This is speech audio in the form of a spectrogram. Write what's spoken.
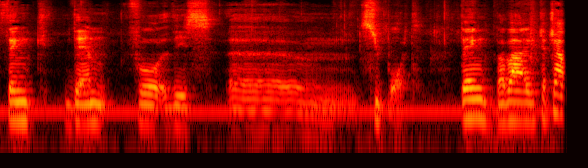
Thank them for this uh, support. Thank bye bye ciao ciao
